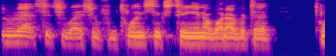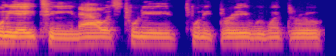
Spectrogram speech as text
through that situation from 2016 or whatever to 2018. Now it's 2023. We went through,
